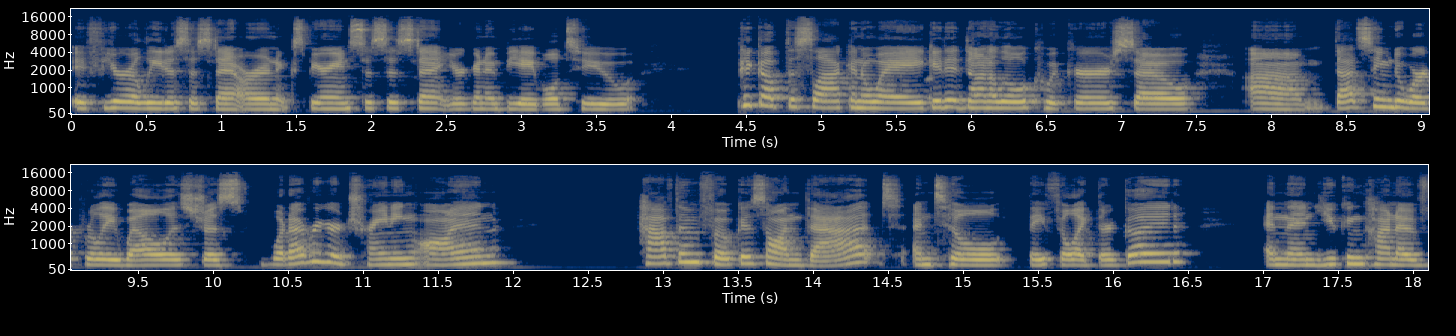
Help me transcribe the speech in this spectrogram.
if you're a lead assistant or an experienced assistant, you're going to be able to pick up the slack in a way, get it done a little quicker. So um, that seemed to work really well. Is just whatever you're training on, have them focus on that until they feel like they're good, and then you can kind of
